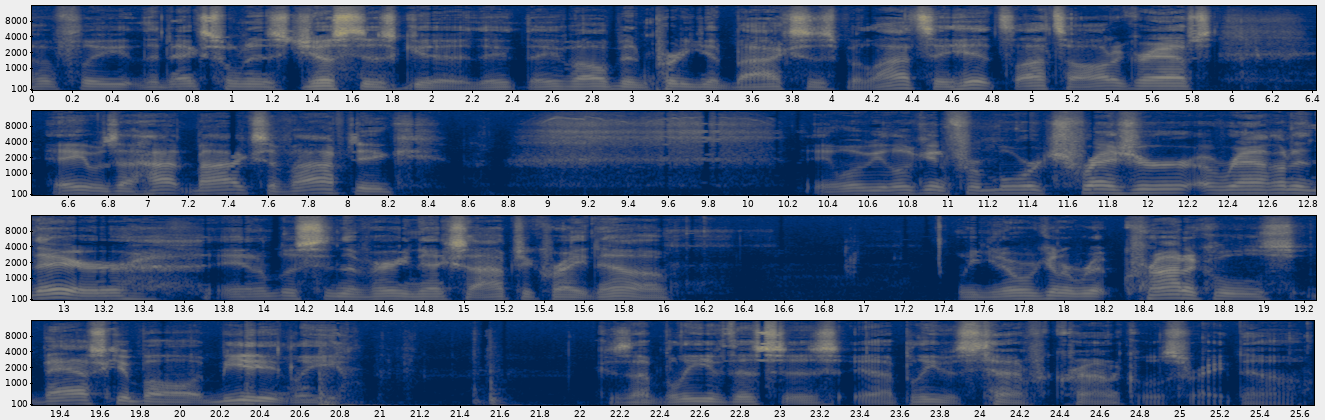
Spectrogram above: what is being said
hopefully the next one is just as good. They, they've all been pretty good boxes, but lots of hits, lots of autographs. Hey, it was a hot box of optic. And we'll be looking for more treasure around in there. And I'm listing the very next optic right now. You know, we're going to rip Chronicles basketball immediately because I believe this is, I believe it's time for Chronicles right now.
